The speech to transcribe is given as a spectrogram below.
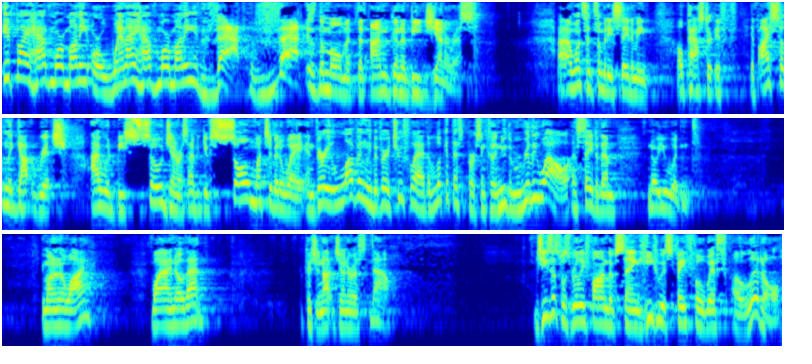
if I had more money or when I have more money, that, that is the moment that I'm going to be generous. I once had somebody say to me, Oh, Pastor, if, if I suddenly got rich, I would be so generous. I would give so much of it away. And very lovingly, but very truthfully, I had to look at this person because I knew them really well and say to them, No, you wouldn't. You want to know why? Why I know that? Because you're not generous now. Jesus was really fond of saying, He who is faithful with a little,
